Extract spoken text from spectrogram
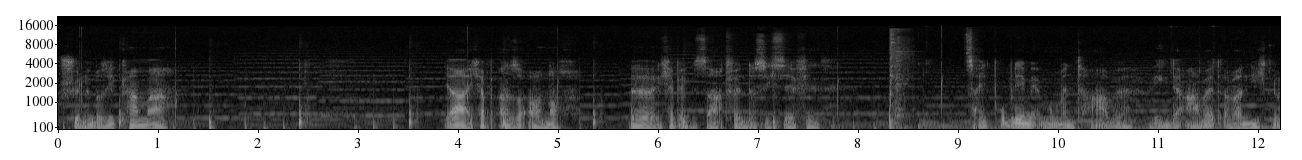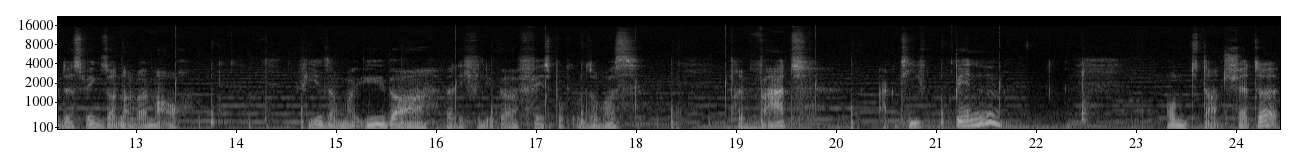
Schöne Musik haben wir. Ja, ich habe also auch noch... Äh, ich habe ja gesagt, wenn dass ich sehr viel Zeitprobleme im Moment habe, wegen der Arbeit, aber nicht nur deswegen, sondern weil man auch viel, sagen wir über, weil ich viel über Facebook und sowas privat aktiv bin und da chatte.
